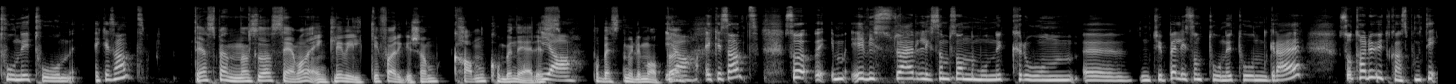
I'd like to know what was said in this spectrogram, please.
ton i ton. ikke sant? Det er spennende, så da ser man egentlig hvilke farger som kan kombineres ja. på best mulig måte. Ja, ikke sant? Så hvis du er liksom sånn monokrom-type, uh, litt sånn ton i ton-greier, så tar du utgangspunkt i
